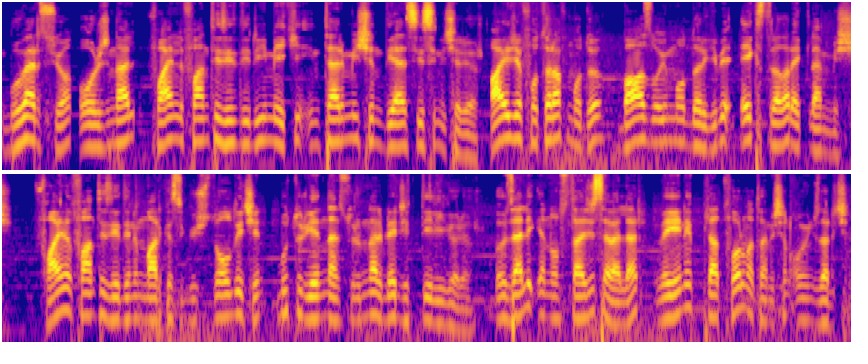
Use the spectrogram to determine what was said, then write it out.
Bu versiyon orijinal Final Fantasy VII Remake'in Intermission DLC'sini içeriyor. Ayrıca fotoğraf modu, bazı oyun modları gibi ekstralar eklenmiş. Final Fantasy 7'nin markası güçlü olduğu için bu tür yeniden sürümler bile ciddi ilgi görüyor. Özellikle nostalji severler ve yeni platformla tanışan oyuncular için.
